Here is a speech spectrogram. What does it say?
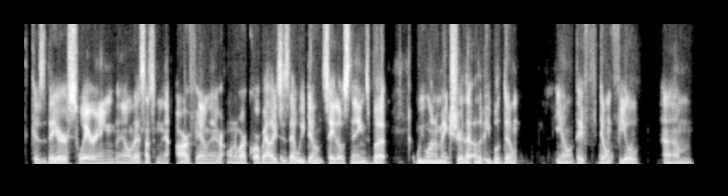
because they are swearing. You know, that's not something that our family, one of our core values, is that we don't say those things, but we want to make sure that other people don't, you know, they f- don't feel um,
